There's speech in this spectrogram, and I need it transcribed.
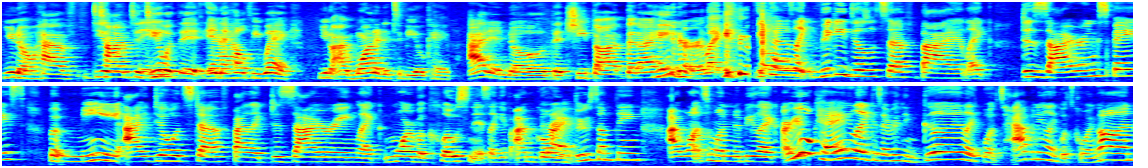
you know have Deal time to deal with it things, in a healthy way you know i wanted it to be okay i didn't know that she thought that i hated her like because so- like Vicky deals with stuff by like desiring space but me i deal with stuff by like desiring like more of a closeness. Like if i'm going Right. through something i want someone to be like are you okay? Like is everything good? Like what's happening? Like what's going on?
